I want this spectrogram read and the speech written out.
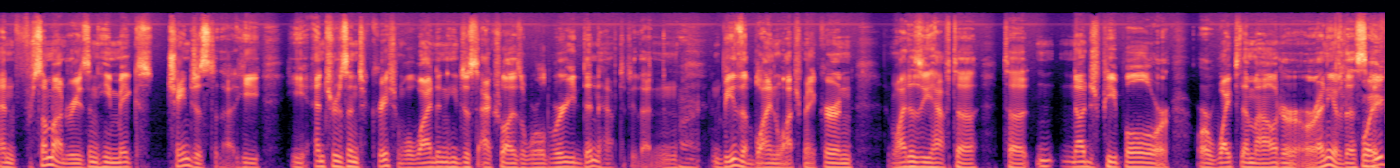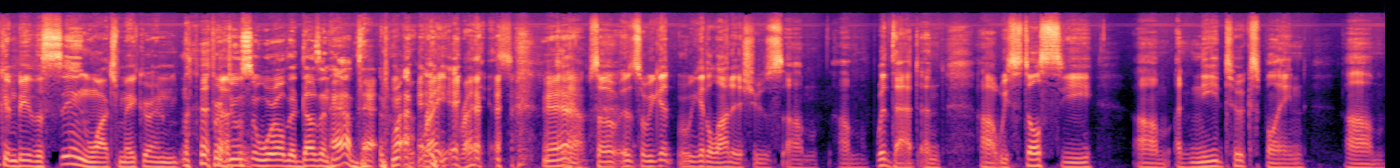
and for some odd reason he makes changes to that he he enters into creation well why didn't he just actualize a world where he didn't have to do that and, right. and be the blind watchmaker and, and why does he have to to nudge people or or wipe them out or, or any of this well if, he can be the seeing watchmaker and produce a world that doesn't have that right right right yeah. yeah. so so we get we get a lot of issues um, um, with that and uh, we still see um, a need to explain um,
